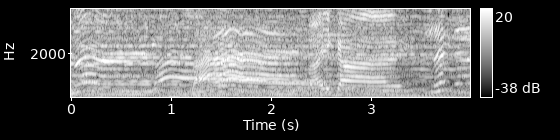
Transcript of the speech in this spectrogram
Bye! Bye! Bye, Bye guys! Bye, guys!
